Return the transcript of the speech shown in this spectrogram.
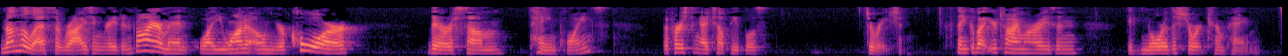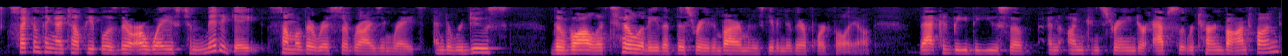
Nonetheless, a rising rate environment, while you want to own your core, there are some pain points. The first thing I tell people is duration. Think about your time horizon. Ignore the short-term pain. Second thing I tell people is there are ways to mitigate some of the risks of rising rates and to reduce the volatility that this rate environment is giving to their portfolio. That could be the use of an unconstrained or absolute return bond fund,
